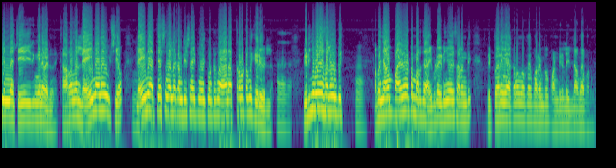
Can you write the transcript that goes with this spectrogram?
പിന്നെ ഇങ്ങനെ വരുന്നത്. കാരണം ലൈനാണ് വിഷയം. ലൈൻ അത്യാവശ്യം നല്ല കണ്ടീഷൻ ആയിട്ട് നോക്കിക്കൊണ്ടിരുന്ന ആന അത്ര പെട്ടെന്ന് കയറി വരില്ല. അതെ അതെ. ഇടിഞ്ഞു പോയ സ്ഥലമുണ്ട്. അപ്പൊ ഞാൻ പലവട്ടം പറഞ്ഞ ഇവിടെ ഇടിഞ്ഞു പോയ സ്ഥലമുണ്ട്. റിപ്പയറിംഗ് ആക്കണം എന്നൊക്കെ പറയുമ്പോൾ ഫണ്ടുകൾ ഇല്ല എന്നാ പറഞ്ഞു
